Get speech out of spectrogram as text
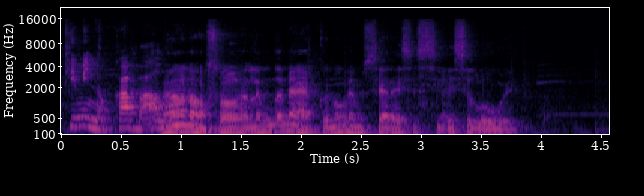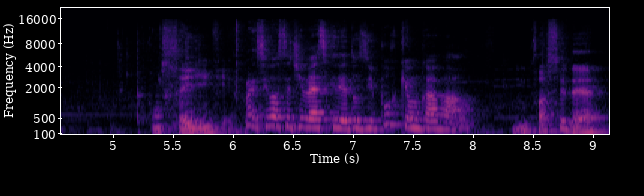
Kimi não, cavalo. Não, não, só lembro da minha época. Eu não lembro se era esse, esse logo aí. Com sede, hein, filho? Mas se você tivesse que deduzir por que um cavalo? Não faço ideia.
